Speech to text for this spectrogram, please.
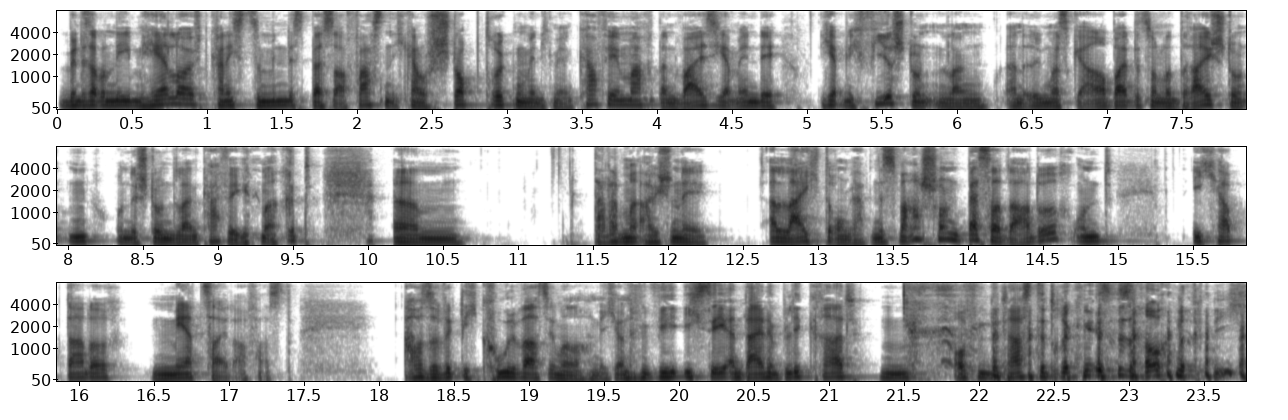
wenn es aber nebenher läuft, kann ich es zumindest besser erfassen. Ich kann auf Stopp drücken, wenn ich mir einen Kaffee mache, dann weiß ich am Ende, ich habe nicht vier Stunden lang an irgendwas gearbeitet, sondern drei Stunden und eine Stunde lang Kaffee gemacht. Ähm, da habe ich schon eine Erleichterung gehabt. Und es war schon besser dadurch und ich habe dadurch mehr Zeit erfasst. Aber so wirklich cool war es immer noch nicht. Und wie ich sehe an deinem Blick gerade, hm, auf eine Taste drücken ist es auch noch nicht.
